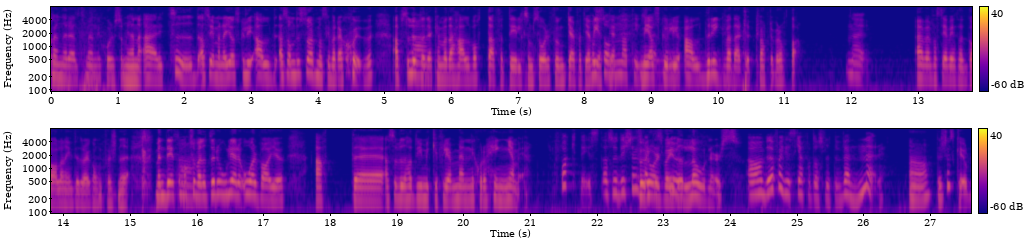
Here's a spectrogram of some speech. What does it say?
generellt människor som gärna är i tid. Alltså jag menar jag skulle ju aldrig, alltså om det står att man ska vara där sju, absolut Ja. att jag kan vara där halv åtta för att det är liksom så det funkar för att jag På vet det. Men jag skulle ju aldrig vara där typ kvart över åtta. Nej. Även fast jag vet att galan inte drar igång förrän nio. Men det som också var lite roligare år var ju att eh, alltså vi hade ju mycket fler människor att hänga med. Faktiskt. Alltså det känns Förra året var ju vi loners. Ja, vi har faktiskt skaffat oss lite vänner. Ja, det känns kul.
